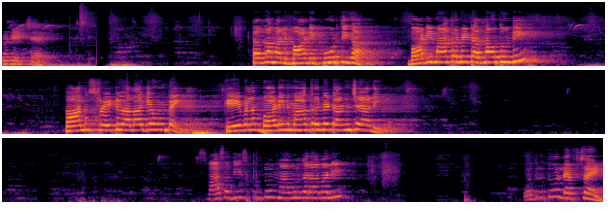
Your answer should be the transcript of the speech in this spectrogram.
రొటేట్ చేయాలి. టర్న్ అవ్వాలి బాడీ పూర్తిగా. బాడీ మాత్రమే టర్న్ అవుతుంది. కాళ్ళు స్ట్రైట్గా అలాగే ఉంటాయి. కేవలం బాడీని మాత్రమే టర్న్ చేయాలి. శ్వాస తీసుకుంటూ మామూలుగా రావాలి. వదులుతూ లెఫ్ట్ సైడ్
